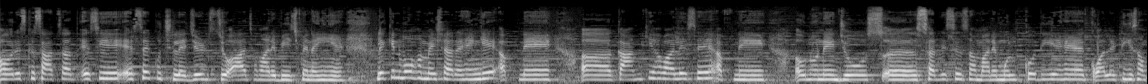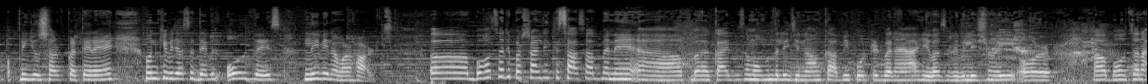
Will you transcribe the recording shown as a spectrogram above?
और इसके साथ साथ ऐसे ऐसे कुछ लेजेंड्स जो आज हमारे बीच में नहीं हैं। लेकिन वो हमेशा रहेंगे अपने आ, काम के हवाले से अपने उन्होंने जो सर्विसेज़ हमारे मुल्क को दिए हैं क्वालिटीज़ हम अपनी जो सर्व करते रहे, उनकी वजह से they will always live in our hearts बहुत सारी पर्सनालिटी के साथ साथ मैंने कायद से मोहम्मद अली जिना का भी पोर्ट्रेट बनाया ही वॉज़ रिवोल्यूशनरी और बहुत ज़्यादा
